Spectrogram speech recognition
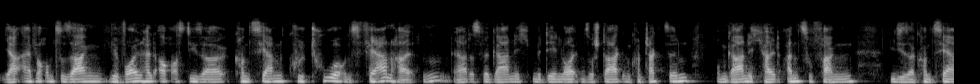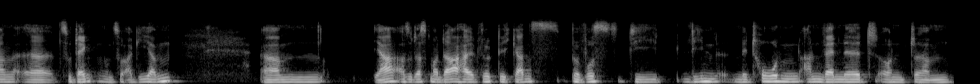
ja, einfach um zu sagen, wir wollen halt auch aus dieser Konzernkultur uns fernhalten, ja, dass wir gar nicht mit den Leuten so stark in Kontakt sind, um gar nicht halt anzufangen, wie dieser Konzern äh, zu denken und zu agieren. Ähm, ja, also dass man da halt wirklich ganz bewusst die Lean-Methoden anwendet und ähm,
